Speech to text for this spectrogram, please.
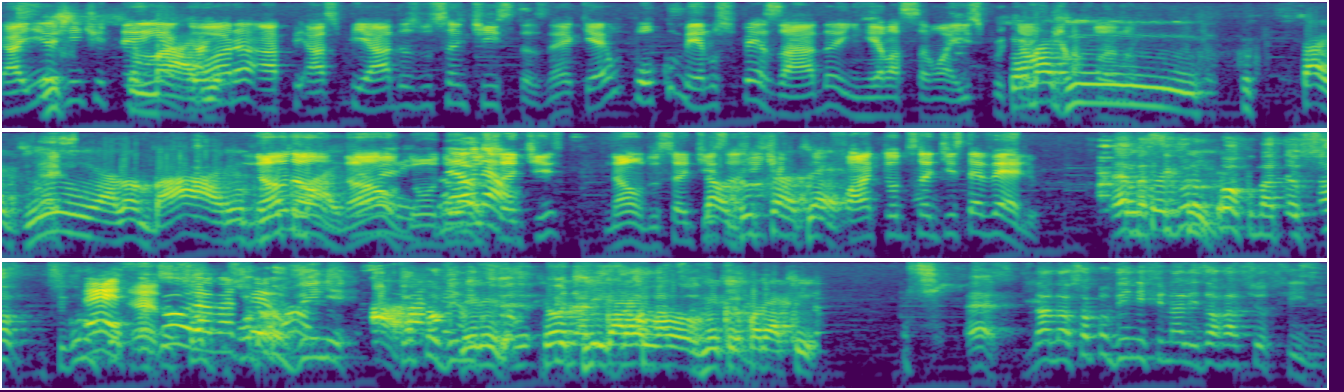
Aí a Ixi, gente tem Maria. agora a as piadas dos Santistas, né? Que é um pouco menos pesada em relação a isso, porque a tá falando- de sardinha, lambari, entre Não, não, mais. não, do, do, Não, do não. Santista. Não, do Santista Não, a do gente Santos, é. fala que todo Santista é velho. É, mas segura um pouco, Matheus. Só, segura um É, pouco, Matheus. Só, só para o Vini. Ah, só pro Vini beleza. Deixa eu desligar finalizar o raciocínio. microfone aqui. É, não, não, só para o Vini finalizar o raciocínio.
